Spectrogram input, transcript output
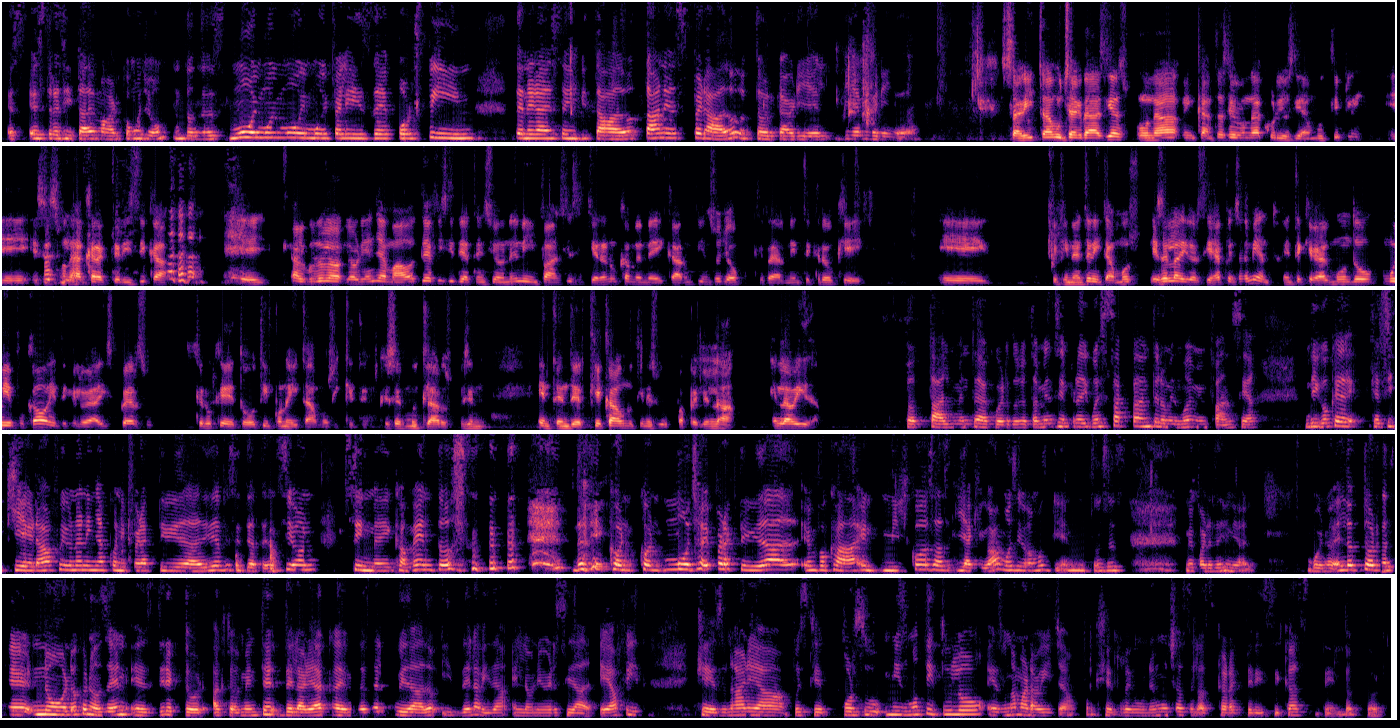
es estrellita de mar como yo, entonces muy, muy, muy, muy feliz de por fin tener a este invitado tan esperado, doctor Gabriel, bienvenido. Sarita, muchas gracias. Una, me encanta hacer una curiosidad múltiple. Eh, esa es una característica. Eh, algunos lo, habrían llamado déficit de atención en mi infancia, siquiera nunca me medicaron, pienso yo, porque realmente creo que eh, que finalmente necesitamos, esa es la diversidad de pensamiento, gente que vea el mundo muy enfocado, gente que lo vea disperso, creo que de todo tipo necesitamos y que tenemos que ser muy claros pues, en entender que cada uno tiene su papel en la, en la vida. Totalmente de acuerdo. Yo también siempre digo exactamente lo mismo de mi infancia. Digo que, que siquiera fui una niña con hiperactividad y déficit de atención, sin medicamentos, con, con, mucha hiperactividad, enfocada en mil cosas y aquí vamos y vamos bien. Entonces, me parece genial. Bueno, el doctor, que no lo conocen, es director actualmente del área de academias del cuidado y de la vida en la Universidad EAFIT, que es un área pues que por su mismo título es una maravilla porque reúne muchas de las características del doctor.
